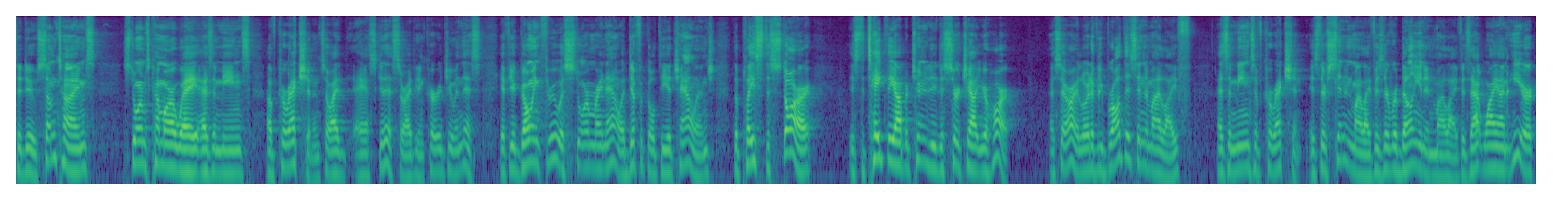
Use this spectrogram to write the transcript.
to do. Sometimes storms come our way as a means of correction. And so I'd ask you this, or I'd encourage you in this. If you're going through a storm right now, a difficulty, a challenge, the place to start is to take the opportunity to search out your heart. I say, All right, Lord, have you brought this into my life as a means of correction? Is there sin in my life? Is there rebellion in my life? Is that why I'm here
